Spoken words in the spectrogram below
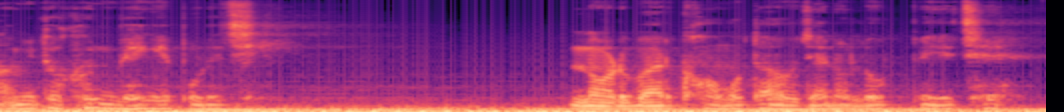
আমি তখন ভেঙে পড়েছি। নড়বার ক্ষমতাও যেন লোপ পেয়েছে।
